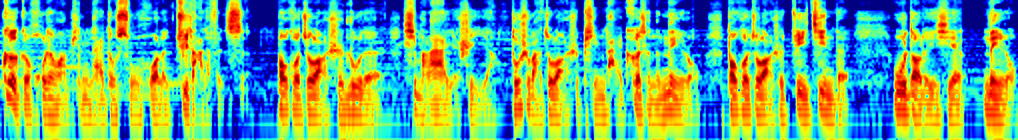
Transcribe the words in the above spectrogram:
各个互联网平台都收获了巨大的粉丝，包括周老师录的喜马拉雅也是一样，都是把周老师品牌课程的内容，包括周老师最近的。悟到的一些内容，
